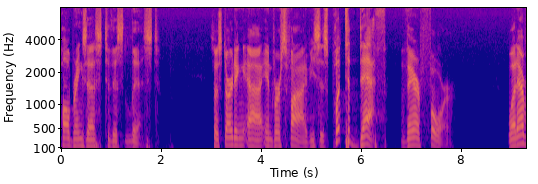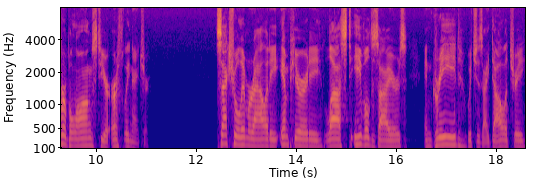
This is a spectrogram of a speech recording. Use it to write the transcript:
Paul brings us to this list. So, starting uh, in verse 5, he says, Put to death, therefore, whatever belongs to your earthly nature sexual immorality, impurity, lust, evil desires, and greed, which is idolatry.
